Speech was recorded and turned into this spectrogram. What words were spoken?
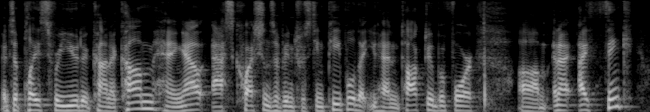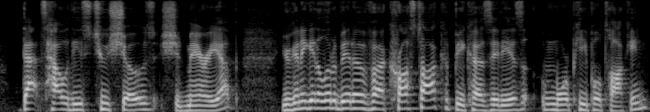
It's a place for you to kind of come, hang out, ask questions of interesting people that you hadn't talked to before. Um, and I, I think that's how these two shows should marry up. You're going to get a little bit of uh, crosstalk because it is more people talking.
